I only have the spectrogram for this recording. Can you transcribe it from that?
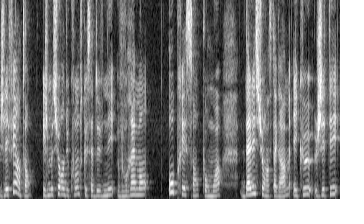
Je l'ai fait un temps et je me suis rendu compte que ça devenait vraiment oppressant pour moi d'aller sur Instagram et que j'étais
